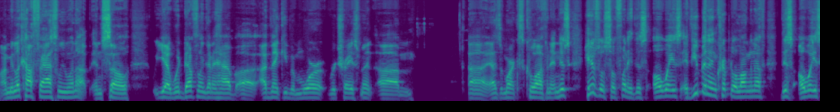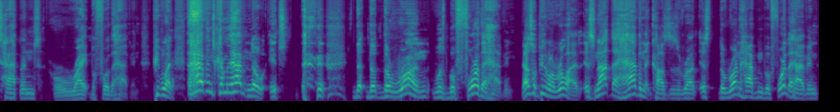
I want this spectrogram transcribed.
I mean, look how fast we went up, and so yeah, we're definitely gonna have uh, I think even more retracement. Um, uh, as the markets cool off. And, and this here's what's so funny. This always, if you've been in crypto long enough, this always happens right before the halving. People like the halving's coming to happen. No, it's the, the the run was before the halving. That's what people don't realize. It's not the halving that causes the run. It's the run happened before the halving.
